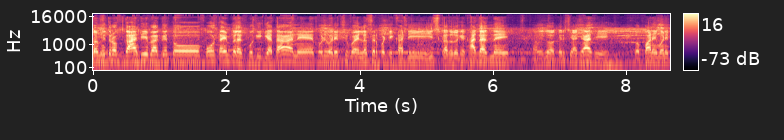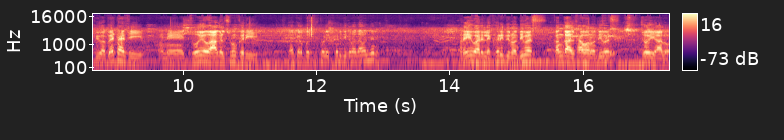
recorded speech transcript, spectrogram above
તો મિત્રો ગાંધીબાગે તો બહુ ટાઈમ પહેલા જ પગી ગયા હતા અને થોડી વાર એકશુભાઈ લસરપટ્ટી ખાધી હિંચકાતો કે ખાધા જ નહીં. હવે જો તરસ્યા થયા છે તો પાણી પાણી પીવા બેઠા છીએ અને જોયો આગળ શું કરી. નકર પછી થોડી ખરીદી કરવા આવે છે ને? રવિવાર એટલે ખરીદીનો દિવસ કંગાલ થવાનો દિવસ. જોઈ હાલો.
